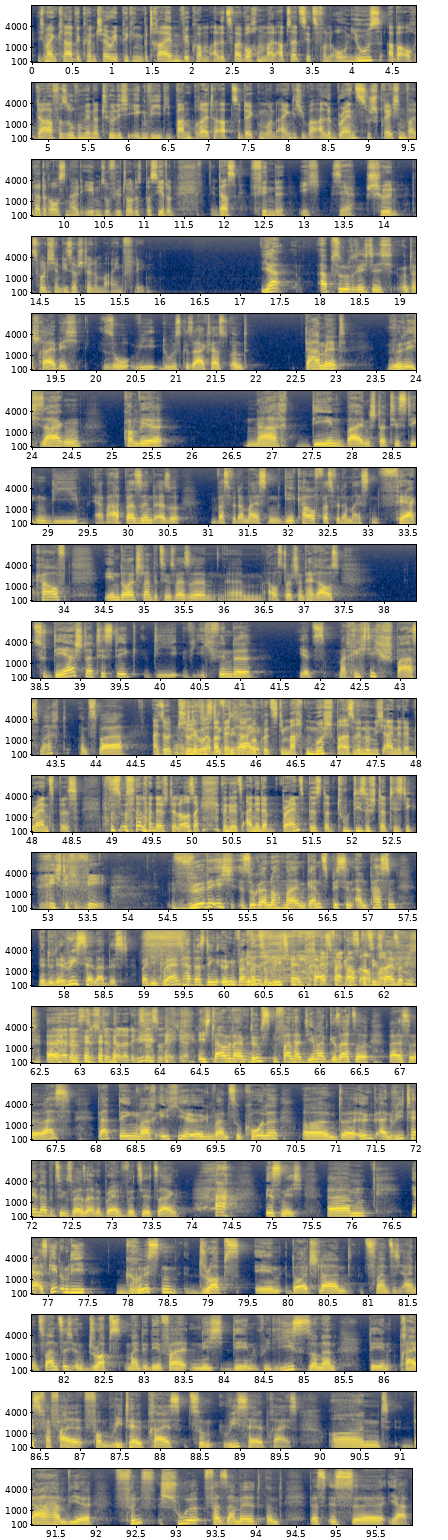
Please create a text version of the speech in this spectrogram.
ich meine, klar, wir können Cherrypicking betreiben, wir kommen alle zwei Wochen mal abseits jetzt von O-News, aber auch da versuchen wir natürlich irgendwie die Bandbreite abzudecken und eigentlich über alle Brands zu sprechen, weil da draußen halt eben so viel Tolles passiert. Und das finde ich sehr schön. Das wollte ich an dieser Stelle mal einpflegen. Ja, absolut richtig. Unterschreibe ich so, wie du es gesagt hast. Und damit würde ich sagen, kommen wir nach den beiden Statistiken, die erwartbar sind, also was wird am meisten gekauft, was wird am meisten verkauft in Deutschland beziehungsweise ähm, aus Deutschland heraus, zu der Statistik, die, wie ich finde, jetzt mal richtig Spaß macht. Und zwar. Also, äh, Entschuldigung, aber wenn mal kurz, die macht nur Spaß, wenn du nicht eine der Brands bist. Das muss man an der Stelle auch sagen. Wenn du jetzt eine der Brands bist, dann tut diese Statistik richtig weh würde ich sogar noch mal ein ganz bisschen anpassen, wenn du der Reseller bist, weil die Brand hat das Ding irgendwann mal zum Retailpreis verkauft, beziehungsweise äh, ja, das, das, stimmt allerdings, hast du recht. Ja. Ich glaube, da im dümmsten Fall hat jemand gesagt so, weißt du was? Das Ding mache ich hier irgendwann zu Kohle und äh, irgendein Retailer beziehungsweise eine Brand wird jetzt sagen, ha, ist nicht. Ähm, ja, es geht um die größten Drops in Deutschland 2021 und Drops meint in dem Fall nicht den Release, sondern den Preisverfall vom Retailpreis zum Resale-Preis. Und da haben wir fünf Schuhe versammelt und das ist, äh, ja,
